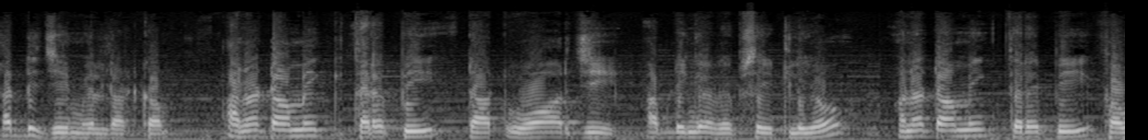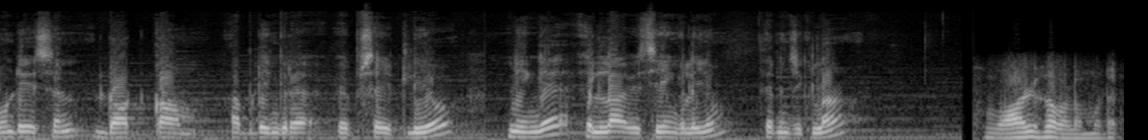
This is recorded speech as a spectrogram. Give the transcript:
at Gmail dot com anatomic therapy dot O R G அப்படிங்கிற வெப்சைட்லேயோ anatomic therapy foundation dot com அப்படிங்கிற வெப்சைட்லேயோ நீங்கள் எல்லா விஷயங்களையும் தெரிஞ்சுக்கலாம். வாழ்க வளமுடன்.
